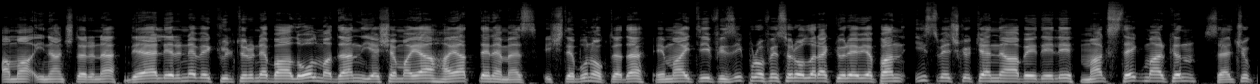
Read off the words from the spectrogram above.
ama inançlarına, değerlerine ve kültürüne bağlı olmadan yaşamaya hayat denemez. İşte bu noktada MIT fizik profesörü olarak görev yapan İsveç kökenli ABD'li Max Tegmark'ın Selçuk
